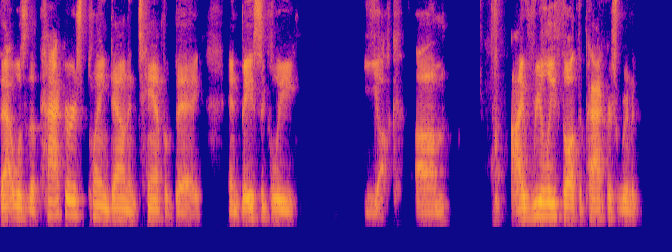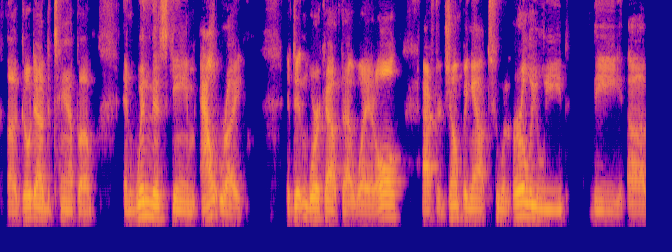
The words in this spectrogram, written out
That was the Packers playing down in Tampa Bay, and basically, yuck. Um, I really thought the Packers were going to uh, go down to Tampa and win this game outright. It didn't work out that way at all. After jumping out to an early lead, the uh,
